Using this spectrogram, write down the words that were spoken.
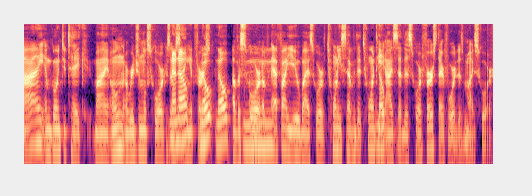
I am going to take my own original score because I'm No, no, saying it first. nope, nope. Of a score of Mm. FIU by a score of 27 to 20. Nope. I said this score first, therefore it is my score.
